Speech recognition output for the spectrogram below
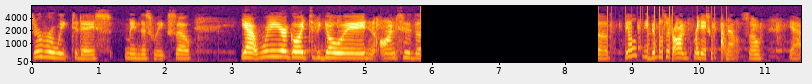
server week today, I mean this week. So yeah, we are going to be going on to the uh, on Friday. So yeah.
